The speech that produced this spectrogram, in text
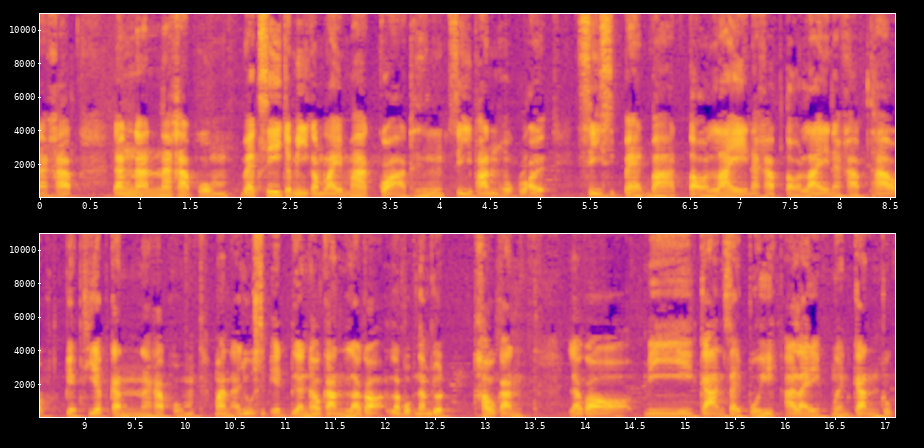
นะครับ ดังนั้นนะครับผมแว็กซี่จะมีกำไรมากกว่าถึง 4,648 บาทต่อไร่นะครับ ต่อไร่นะครับ ถ้าเปรียบเทียบกันนะครับ ผมมันอายุ 11 เดือนเท่ากัน แล้วก็ระบบน้ำหยดเท่ากัน แล้วก็มีการใส่ปุ๋ยอะไรเหมือนกันทุก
